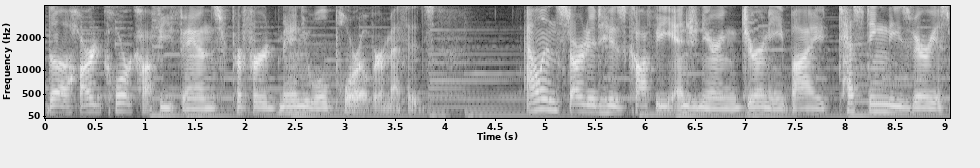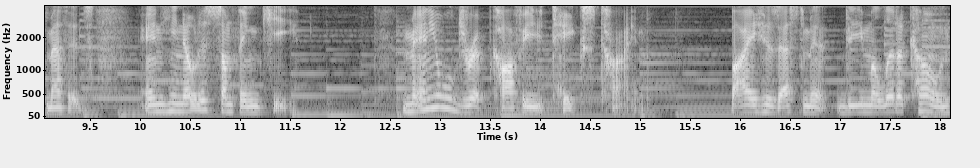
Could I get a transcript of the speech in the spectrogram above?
the hardcore coffee fans preferred manual pour over methods. Alan started his coffee engineering journey by testing these various methods, and he noticed something key. Manual drip coffee takes time. By his estimate, the Melitta cone,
